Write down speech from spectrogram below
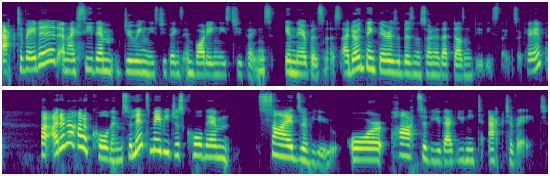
activated and I see them doing these two things, embodying these two things in their business. I don't think there is a business owner that doesn't do these things, okay? I don't know how to call them. So let's maybe just call them sides of you or parts of you that you need to activate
